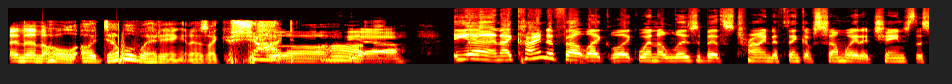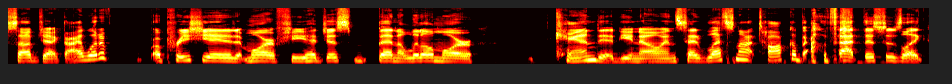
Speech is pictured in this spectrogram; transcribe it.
And then the whole oh double wedding, and I was like, shut yeah. Yeah, and I kind of felt like like when Elizabeth's trying to think of some way to change the subject, I would have appreciated it more if she had just been a little more candid, you know, and said, "Let's not talk about that. This is like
